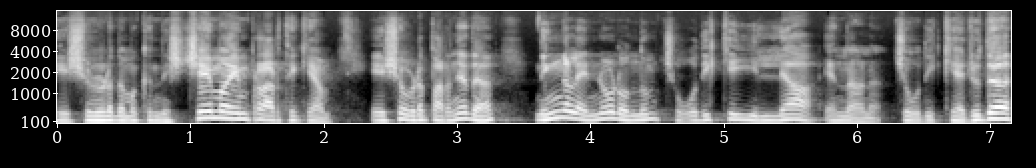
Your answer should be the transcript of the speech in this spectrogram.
യേശുവിനോട് നമുക്ക് നിശ്ചയമായും പ്രാർത്ഥിക്കാം. യേശു അവിടെ പറഞ്ഞത് നിങ്ങൾ എന്നോടൊന്നും ചോദിക്കയില്ല എന്നാണ്. ചോദിക്കരുത്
